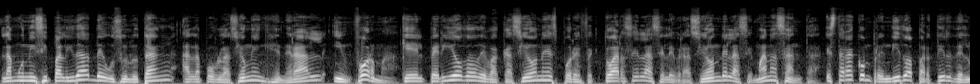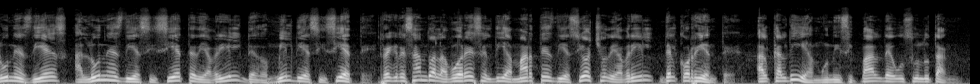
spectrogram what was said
La municipalidad de Usulután a la población en general informa que el periodo de vacaciones por efectuarse la celebración de la Semana Santa estará comprendido a partir del lunes 10 al lunes 17 de abril de 2017, regresando a labores el día martes 18 de abril del corriente. Alcaldía Municipal de Usulután.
